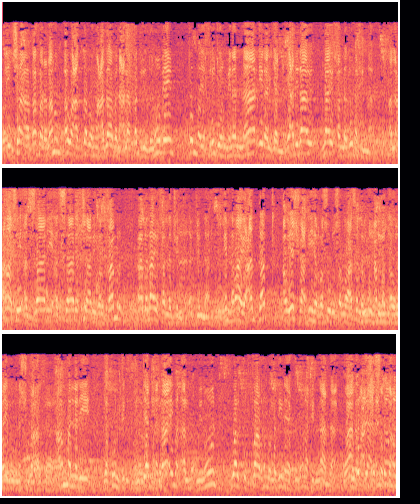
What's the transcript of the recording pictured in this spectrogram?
وإن شاء غفر لهم أو عذبهم عذابا على قدر ذنوبهم ثم يخرجهم من النار إلى الجنة، يعني لا لا يخلدون في النار، العاصي الزاني السارق شارب الخمر هذا لا يخلد في النار، إنما يعذب أو يشفع فيه الرسول صلى الله عليه وسلم محمد أو غيره من الشفعاء، أما الذي يكون في الجنة دائما المؤمنون والكفار هم الذين يكونون في النار دائما، وهذا معناه الصدق.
